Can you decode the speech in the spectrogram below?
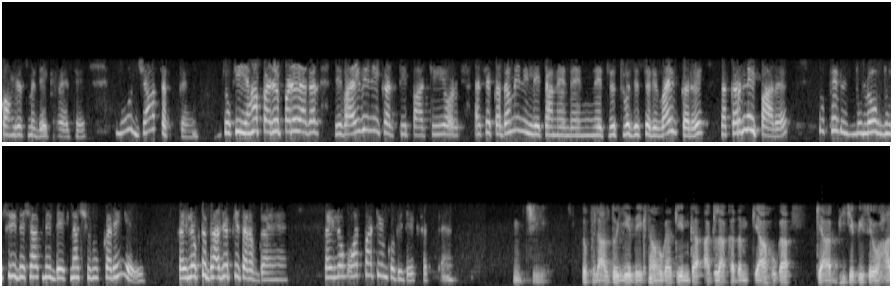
कांग्रेस में देख रहे थे, वो जा सकते हैं। क्योंकि यहाँ पड़े पड़े अगर रिवाइव ही नहीं करती पार्टी और ऐसे कदम ही नहीं लेता नेतृत्व जिससे रिवाइव करे, या कर नहीं पा रहे तो फिर लोग दूसरी दिशा में देखना शुरू करेंगे कई लोग तो भाजपा की तरफ़ गए हैं। कई लोग और पार्टियों को भी देख सकते हैं। जी तो फ़िलहाल तो ये देखना होगा कि इनका अगला कदम क्या होगा क्या बीजेपी से वो हाथ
